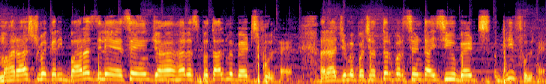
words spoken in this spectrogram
महाराष्ट्र में करीब 12 ज़िले ऐसे हैं जहाँ हर अस्पताल में बेड्स फुल है। राज्य में 75 परसेंट आईसीयू बेड्स भी फुल है।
